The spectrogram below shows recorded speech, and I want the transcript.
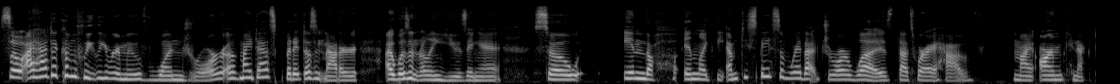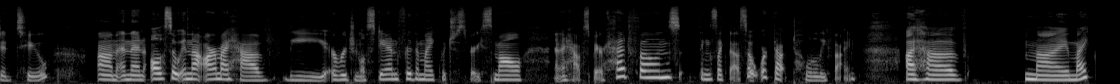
So I had to completely remove one drawer of my desk, but it doesn't matter. I wasn't really using it. So in the in like the empty space of where that drawer was, that's where I have my arm connected to. Um, and then also in that arm, I have the original stand for the mic, which is very small, and I have spare headphones, things like that. So it worked out totally fine. I have my mic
